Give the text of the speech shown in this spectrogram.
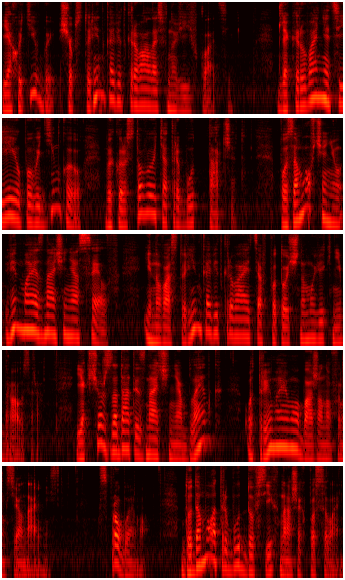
Я хотів би, щоб сторінка відкривалась в новій вкладці. Для керування цією поведінкою використовують атрибут Target. По замовченню він має значення self, і нова сторінка відкривається в поточному вікні браузера. Якщо ж задати значення blank, отримаємо бажану функціональність. Спробуємо. Додамо атрибут до всіх наших посилань.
